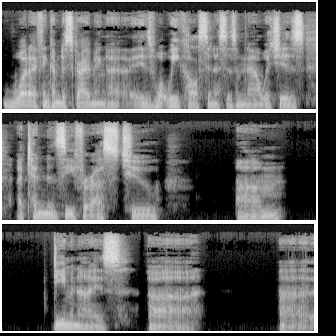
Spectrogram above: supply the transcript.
what I think I'm describing uh, is what we call cynicism now, which is a tendency for us to um, demonize uh, uh,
